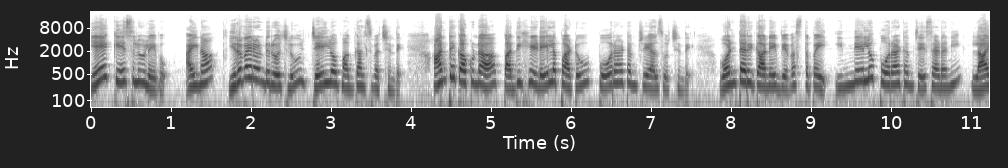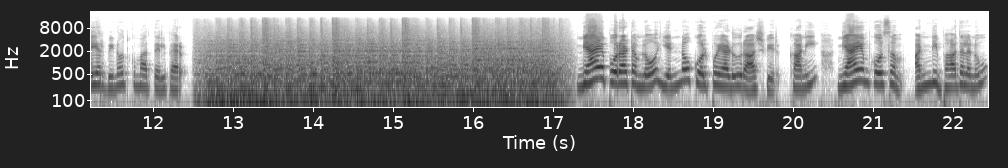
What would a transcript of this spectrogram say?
ఏ కేసులు లేవు. అయినా ఇరవై రెండు రోజులు జైల్లో మగ్గాల్సి వచ్చింది. అంతేకాకుండా పదిహేడేళ్ళ పాటు పోరాటం చేయాల్సి వచ్చింది. ఒంటరిగానే వ్యవస్థపై ఇన్నేళ్ళు పోరాటం చేశాడని లాయర్ వినోద్ కుమార్ తెలిపారు. న్యాయ పోరాటంలో ఎన్నో కోల్పోయాడు రాజ్వీర్. కానీ న్యాయం కోసం అన్ని బాధలను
